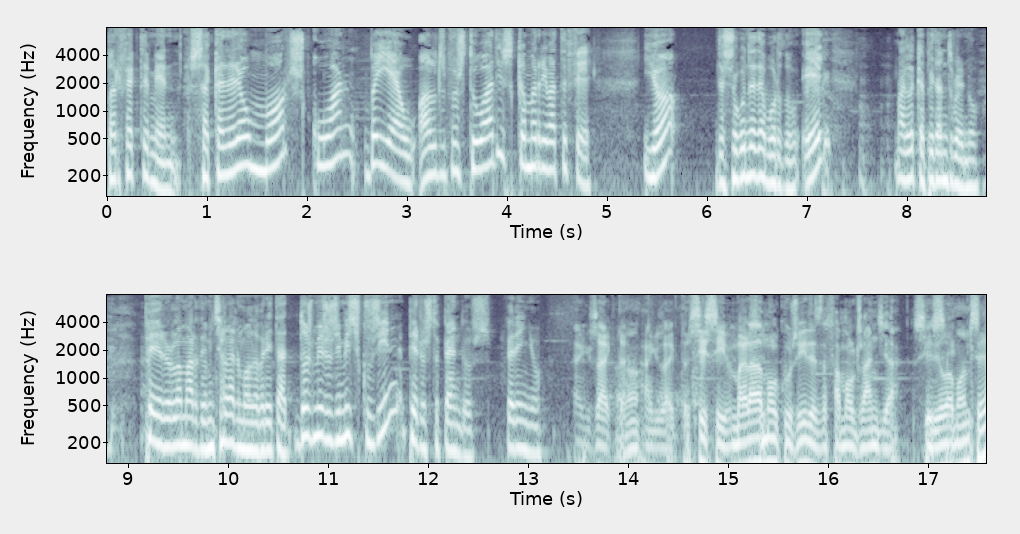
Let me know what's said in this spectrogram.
perfectament. Se quedareu morts quan veieu els vestuaris que hem arribat a fer. Jo, de segunda de bordo. Ell, Vale, el Capitán Trueno. Però la mar de xalant molt, de veritat. Dos mesos i mig cosint, però estupendos, carinyo. Exacte, ah. exacte. Sí, sí, m'agrada molt cosir des de fa molts anys ja. Si viu la Montse,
